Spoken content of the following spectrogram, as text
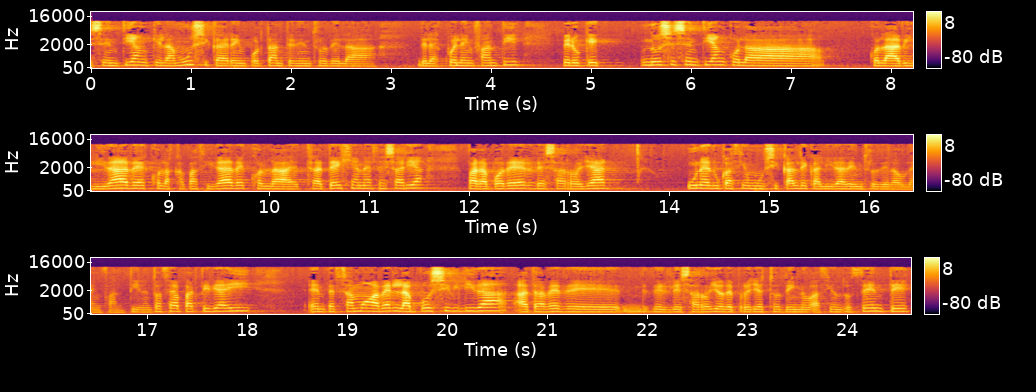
sentían que la música era importante dentro de la, de la escuela infantil, pero que no se sentían con, con las habilidades, con las capacidades, con las estrategias necesarias para poder desarrollar una educación musical de calidad dentro del aula infantil. Entonces, a partir de ahí empezamos a ver la posibilidad a través del desarrollo de proyectos de innovación docente,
